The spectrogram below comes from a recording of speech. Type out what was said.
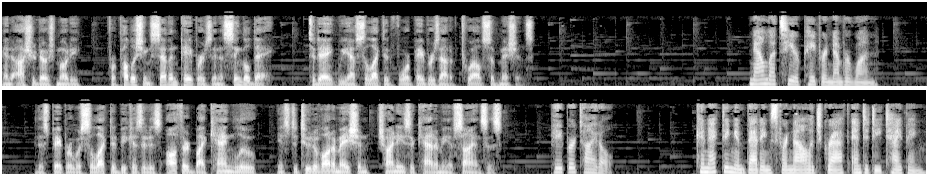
and Ashutosh Modi, for publishing seven papers in a single day. Today, we have selected four papers out of 12 submissions. Now let's hear paper number one. This paper was selected because it is authored by Kang Liu, Institute of Automation, Chinese Academy of Sciences. Paper title Connecting Embeddings for Knowledge Graph Entity Typing.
